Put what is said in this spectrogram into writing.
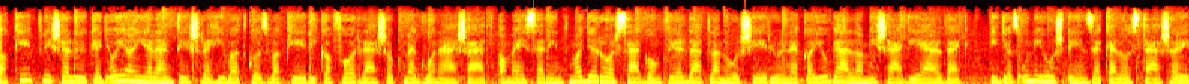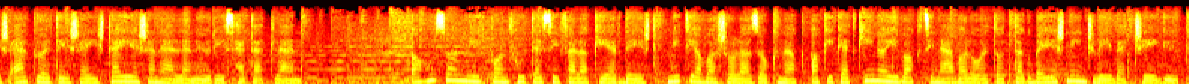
A képviselők egy olyan jelentésre hivatkozva kérik a források megvonását, amely szerint Magyarországon példátlanul sérülnek a jogállamisági elvek, így az uniós pénzek elosztása és elköltése is teljesen ellenőrizhetetlen. A 24.hu teszi fel a kérdést, mit javasol azoknak, akiket kínai vakcinával oltottak be és nincs védettségük.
